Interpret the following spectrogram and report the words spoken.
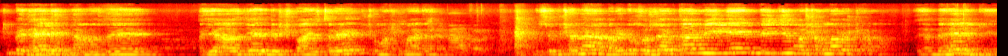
קיבל הלם, למה זה היה אז ילד בן 17, שהוא משמע את ה... 20 שנה, והרבי חוזר אותם מילים בדיוק מה שאמר לו שם. היה בהלם, כי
